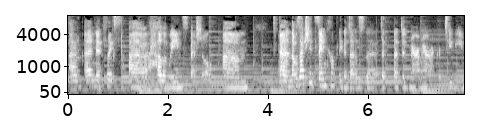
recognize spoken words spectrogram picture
a Netflix uh, Halloween special. Um, and that was actually the same company that does the that, that did Mirror Mirror Crypt TV.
